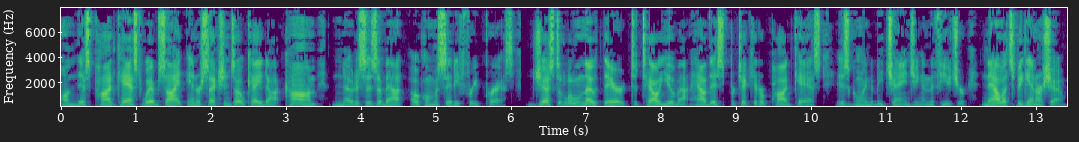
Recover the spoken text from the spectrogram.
on this podcast website, intersectionsok.com, notices about Oklahoma City Free Press. Just a little note there to tell you about how this particular podcast is going to be changing in the future. Now let's begin our show.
